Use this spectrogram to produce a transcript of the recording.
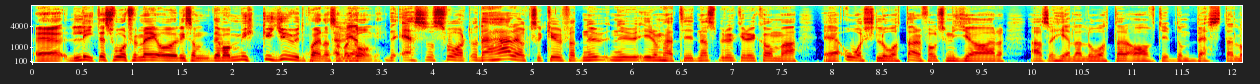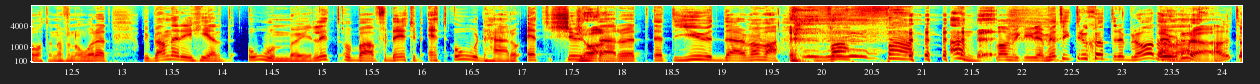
Eh, lite svårt för mig och liksom, det var mycket ljud på en och samma vet, gång. Det är så svårt och det här är också kul för att nu, nu i de här tiderna så brukar det komma eh, årslåtar, folk som gör alltså hela låtar av typ de bästa låtarna från året. Och ibland är det helt omöjligt att bara, för det är typ ett ord här och ett tjut Ja. där och ett, ett ljud där, man bara vad fan vad mycket grejer. Men jag tyckte du skötte det bra där Jag gjorde det? Ja det tycker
